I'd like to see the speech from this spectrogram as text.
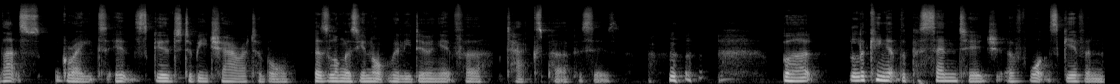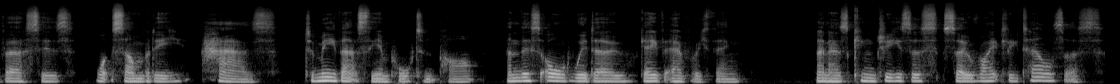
that's great. It's good to be charitable as long as you're not really doing it for tax purposes. but looking at the percentage of what's given versus what somebody has to me, that's the important part. And this old widow gave everything. And as King Jesus so rightly tells us,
